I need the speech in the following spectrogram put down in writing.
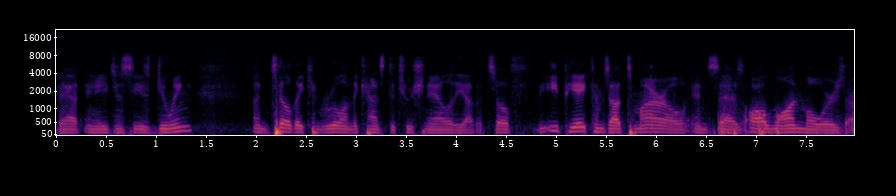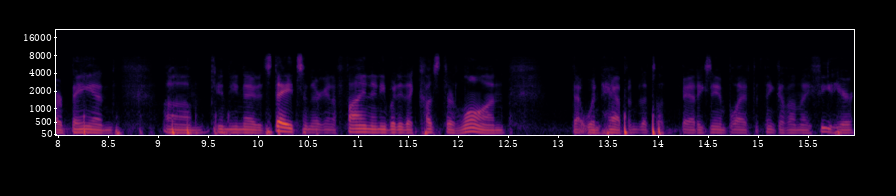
that an agency is doing until they can rule on the constitutionality of it. So if the EPA comes out tomorrow and says all lawnmowers are banned um, in the United States and they're going to fine anybody that cuts their lawn, that wouldn't happen. That's a bad example I have to think of on my feet here.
